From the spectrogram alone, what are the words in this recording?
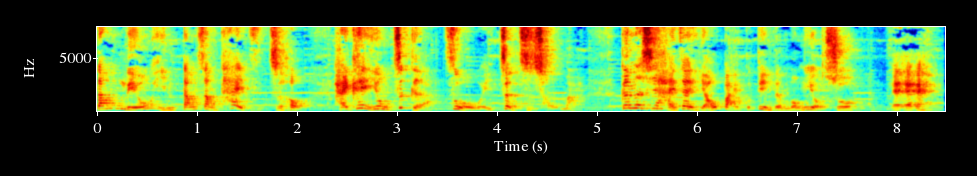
当刘盈当上太子之后，还可以用这个啊作为政治筹码。跟那些还在摇摆不定的盟友说：“哎哎哎，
